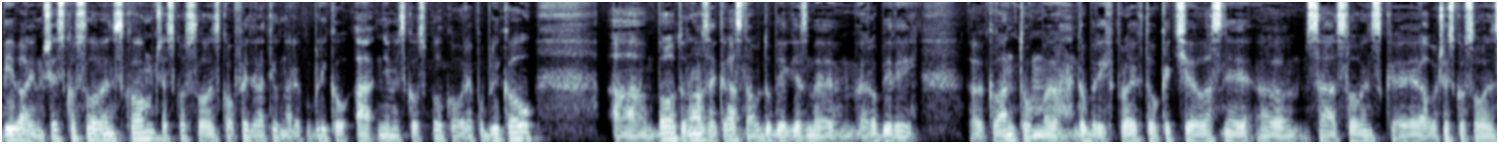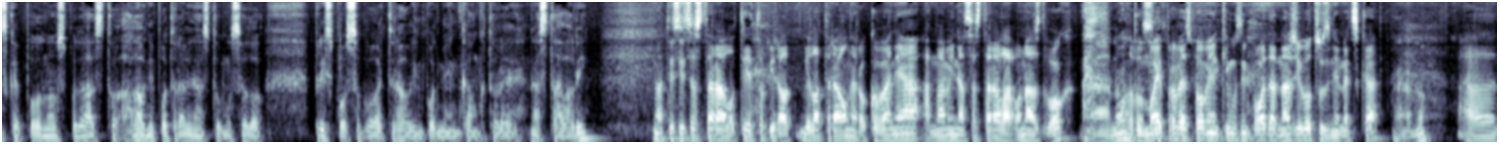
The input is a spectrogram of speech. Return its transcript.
bývalým Československom, Československou federatívnou republikou a Nemeckou spolkovou republikou. A bolo to naozaj krásne obdobie, kde sme robili kvantum dobrých projektov, keď eh, vlastne eh, sa slovenské alebo československé polnohospodárstvo a hlavne potravinárstvo muselo prispôsobovať trhovým podmienkam, ktoré nastávali. No a ty si sa staral o tieto bilaterálne rokovania a mamina sa starala o nás dvoch. Áno. Lebo moje si... prvé spomienky, musím povedať, na život sú z Nemecka. Áno. A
